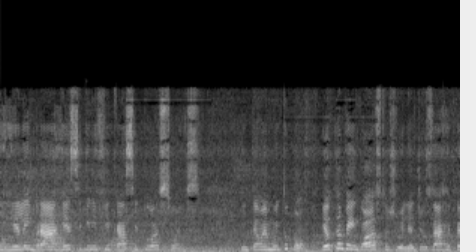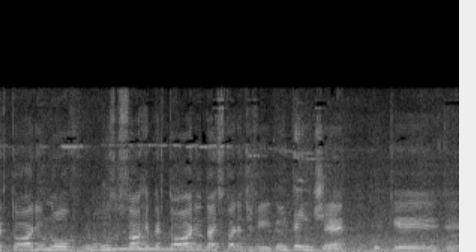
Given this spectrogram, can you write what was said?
e relembrar, ressignificar situações. Então é muito bom. Eu também gosto, Júlia, de usar repertório novo. Eu não uso hum. só repertório da história de vida. Entendi. Né? Porque é,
